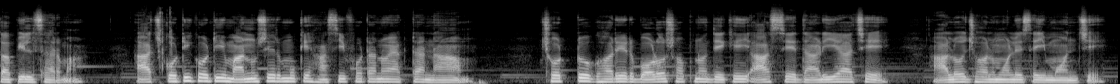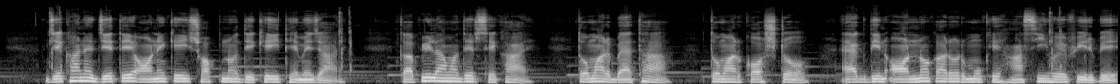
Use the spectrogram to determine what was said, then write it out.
কপিল শর্মা। আজ কোটি কোটি মানুষের মুখে হাসি ফোটানো একটা নাম। ছোট্ট ঘরের বড় স্বপ্ন দেখেই আজ সে দাঁড়িয়ে আছে আলো ঝলমলে সেই মঞ্চে, যেখানে যেতে অনেকেই স্বপ্ন দেখেই থেমে যায়। কপিল আমাদের শেখায়, তোমার ব্যথা, তোমার কষ্ট একদিন অন্য কারোর মুখে হাসি হয়ে ফিরবে।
